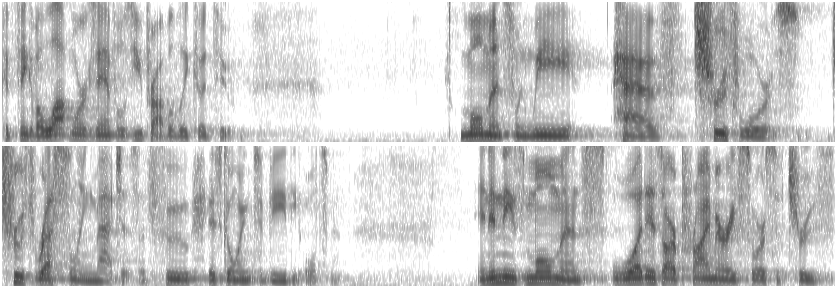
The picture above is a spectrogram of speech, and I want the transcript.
Could think of a lot more examples. You probably could too. Moments when we have truth wars, truth wrestling matches of who is going to be the ultimate. And in these moments, what is our primary source of truth?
